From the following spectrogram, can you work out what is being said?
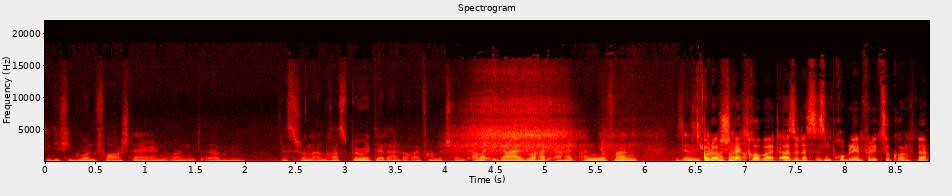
die die Figuren vorstellen und ähm, ist schon ein anderer Spirit, der da halt auch einfach mitschwingt. Aber egal, so hat er halt angefangen. Dass er sich Aber du hast schon recht, Robert. Also, das ist ein Problem für die Zukunft, ne?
